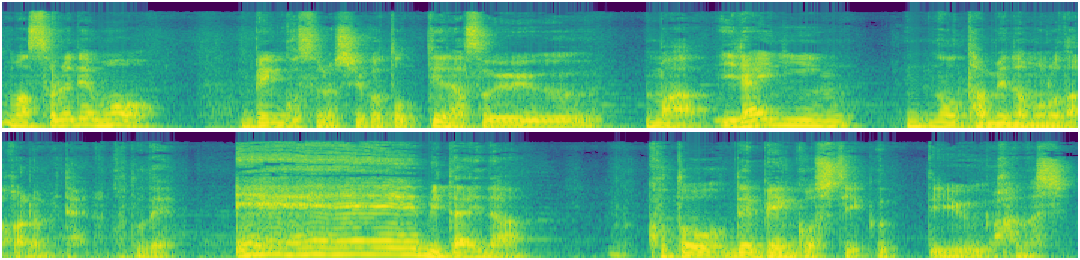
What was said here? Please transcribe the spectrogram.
まあそれでも弁護士の仕事っていうのはそういうまあ依頼人のためのものだからみたいなことでえーみたいなことで弁護していくっていう話。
